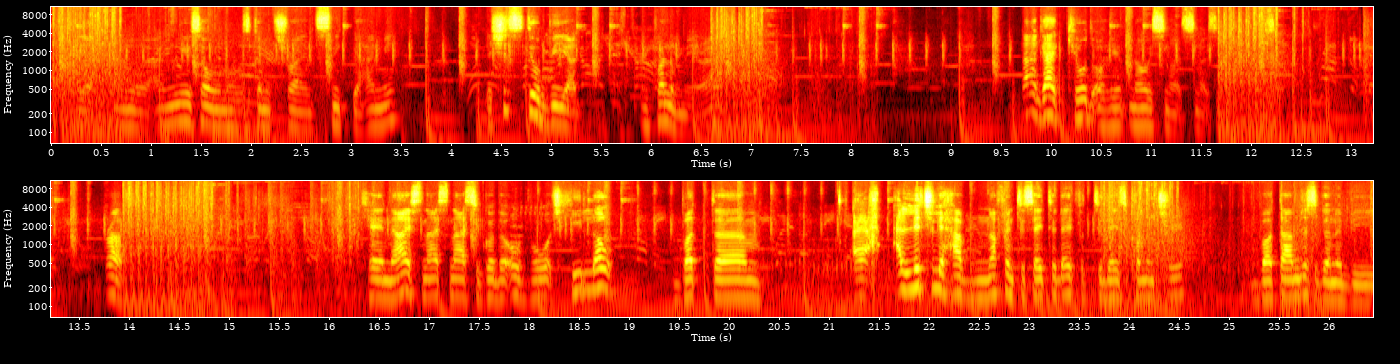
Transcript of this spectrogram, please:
Yeah, I knew. I knew someone was gonna try and sneak behind me. They should still be at in front of me, right? That guy killed. Oh, no, it's not. It's not. It's not. Okay, nice, nice, nice. You got the Overwatch helo, but um, I, I literally have nothing to say today for today's commentary. But I'm just gonna be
